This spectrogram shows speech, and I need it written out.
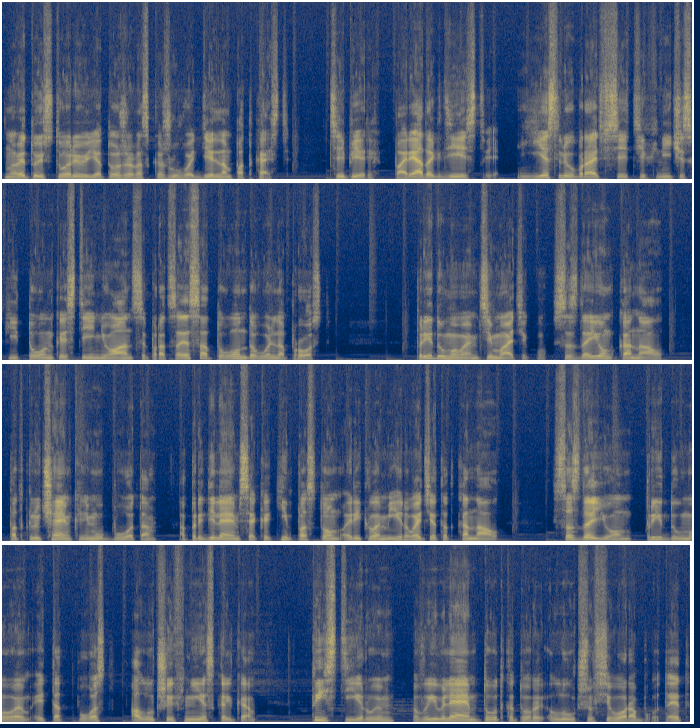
но эту историю я тоже расскажу в отдельном подкасте. Теперь, порядок действий. Если убрать все технические тонкости и нюансы процесса, то он довольно прост. Придумываем тематику, создаем канал, подключаем к нему бота, определяемся, каким постом рекламировать этот канал, создаем, придумываем этот пост, а лучше их несколько, тестируем, выявляем тот, который лучше всего работает,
